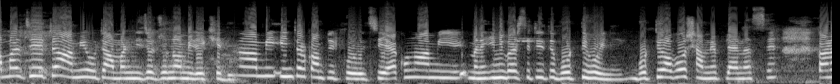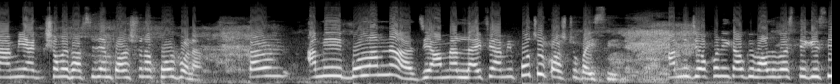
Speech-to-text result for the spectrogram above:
আমার যেটা, আমি ওটা আমার নিজের জন্য আমি রেখে দিই। আমি ইন্টার কমপ্লিট করেছি, এখনও আমি মানে ইউনিভার্সিটিতে ভর্তি হইনি। ভর্তি হব, সামনে প্ল্যান আছে। কারণ আমি এক সময় ভাবছি যে আমি পড়াশোনা করব না। কারণ আমি বললাম না যে আমার লাইফে আমি প্রচুর কষ্ট পাইছি। আমি যখনই কাউকে ভালোবাসতে গেছি,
